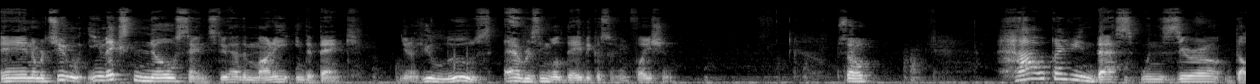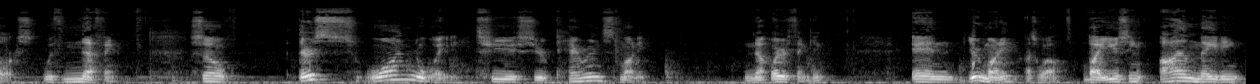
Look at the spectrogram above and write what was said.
And number two, it makes no sense to have the money in the bank. You know, you lose every single day because of inflation. So, how can you invest with zero dollars, with nothing? So, there's one way to use your parents' money, not what you're thinking, and your money as well, by using automating,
